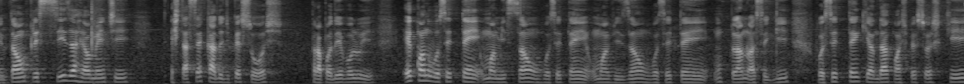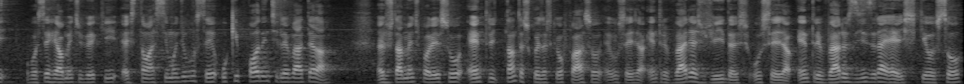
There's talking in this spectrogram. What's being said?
Então precisa realmente estar cercado de pessoas para poder evoluir. E quando você tem uma missão, você tem uma visão, você tem um plano a seguir, você tem que andar com as pessoas que você realmente vê que estão acima de você, o que podem te levar até lá. É justamente por isso, entre tantas coisas que eu faço, ou seja, entre várias vidas, ou seja, entre vários Israéis que eu sou,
